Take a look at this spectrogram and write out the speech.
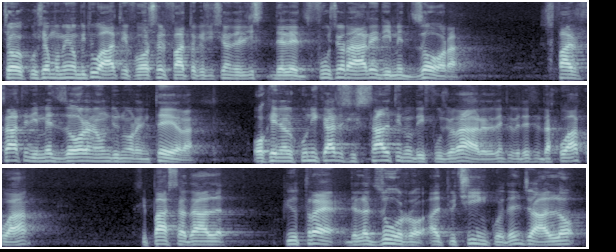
Ciò a cui siamo meno abituati forse è il fatto che ci siano degli, delle fusi orari di mezz'ora, sfarsati di mezz'ora e non di un'ora intera o che in alcuni casi si saltino dei fusi orari, ad esempio vedete da qua a qua si passa dal più 3 dell'azzurro al più 5 del giallo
